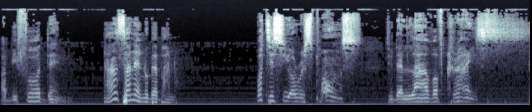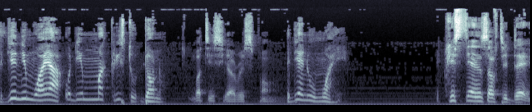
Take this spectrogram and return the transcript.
But before then, na ɛno what is your response to the love of Christ? Ɛdeɛ ni mmuaeɛ a wode ma kristo dɔ no What is your response? ɛdeɛ ne wo mmuaeɛ The Christians of today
